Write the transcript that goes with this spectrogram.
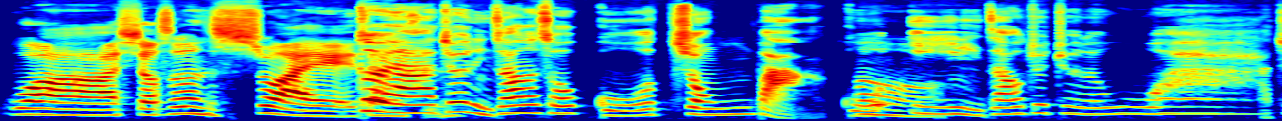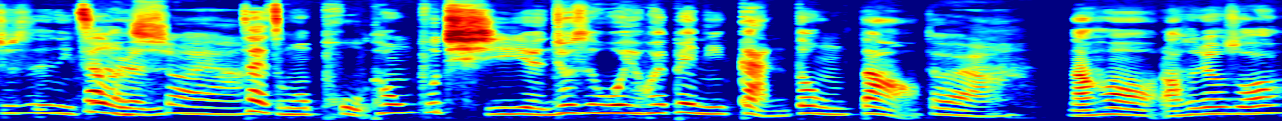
哇，小时候很帅哎，这对啊，就你知道那时候国中吧，国嗯。一，你知道就觉得哇，就是你这个人帅啊，再怎么普通不起眼，就是我也会被你感动到。对啊，然后老师就说：“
